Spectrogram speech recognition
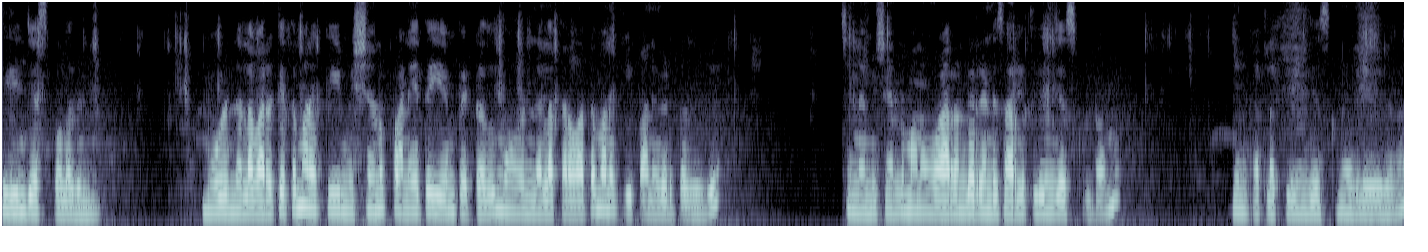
క్లీన్ చేసుకోవాలి దీన్ని. మూడు నెలల వరకు అయితే మనకి మిషన్ పని అయితే ఏం పెట్టదు. మూడు నెలల తర్వాత మనకి పని పెడుతుంది ఇది. చిన్న మిషన్లు మనం వారంలో రెండు సార్లు క్లీన్ చేసుకుంటాము. దీనికి అట్లా క్లీన్ చేసుకునేది లేదు కదా.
